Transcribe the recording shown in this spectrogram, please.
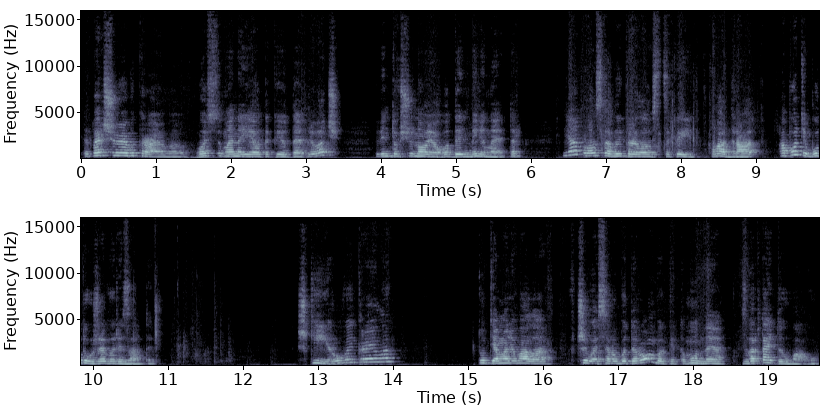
Тепер що я викраюваю? Ось у мене є отакий утеплювач, він товщиною 1 мм. Я просто викрила ось такий квадрат, а потім буду вже вирізати. Шкіру викрила. Тут я малювала, вчилася робити ромбики, тому не звертайте увагу.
